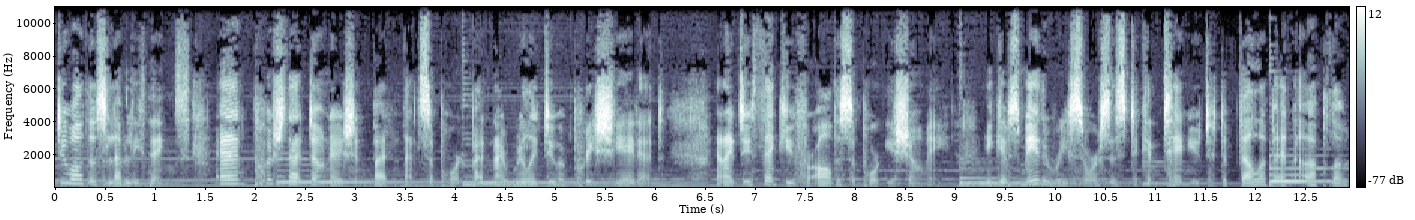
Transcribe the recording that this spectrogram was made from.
Do all those lovely things and push that donation button, that support button. I really do appreciate it. And I do thank you for all the support you show me. It gives me the resources to continue to develop and upload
